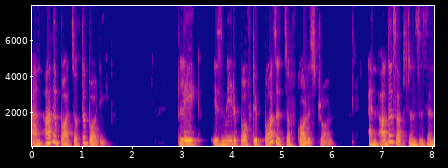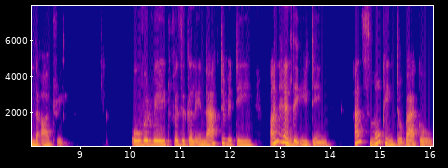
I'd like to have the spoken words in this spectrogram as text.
and other parts of the body. Plaque is made up of deposits of cholesterol and other substances in the artery. Overweight, physical inactivity, unhealthy eating, and smoking tobacco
